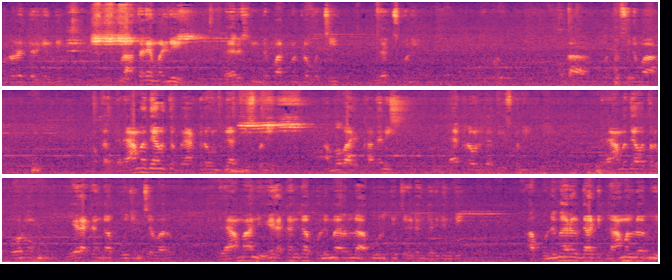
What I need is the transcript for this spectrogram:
ఉండడం జరిగింది ఇప్పుడు అతనే మళ్ళీ డైరెక్షన్ డిపార్ట్మెంట్లోకి వచ్చి నేర్చుకుని ఇప్పుడు ఒక కొత్త సినిమా ఒక గ్రామ దేవత బ్యాక్గ్రౌండ్గా తీసుకొని అమ్మవారి కథని బ్యాక్గ్రౌండ్గా తీసుకొని గ్రామ దేవతల పూర్వం ఏ రకంగా పూజించేవారు గ్రామాన్ని ఏ రకంగా పొలిమేరల్లో అభివృద్ధి చేయడం జరిగింది? ఆ పొలిమేరలు దాటి గ్రామంలోకి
